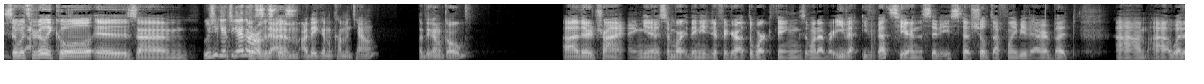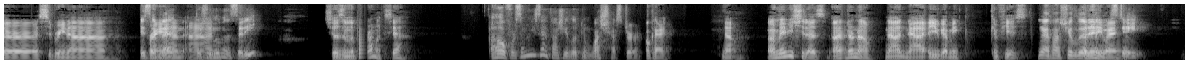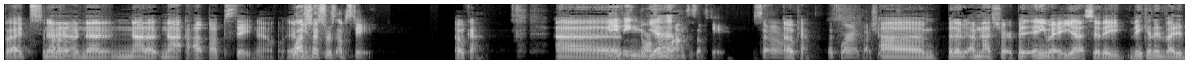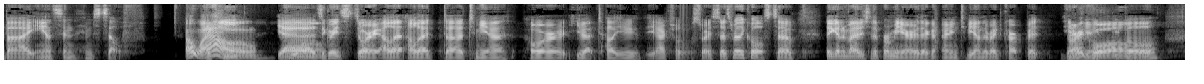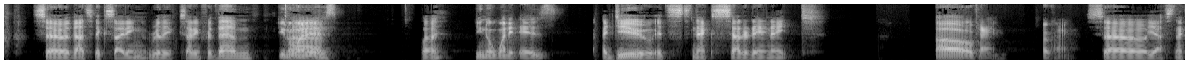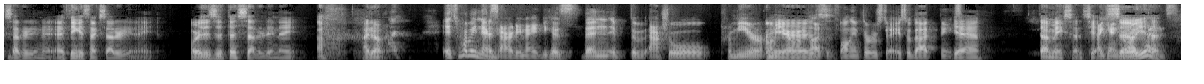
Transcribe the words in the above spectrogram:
So what's yeah. really cool is um we should get together of them. Are they going to come in town? Are they going to go? uh they're trying, you know, some work they need to figure out the work things and whatever. Yvette Yvette's here in the city, so she'll definitely be there. But um uh whether Sabrina Is Fran Yvette, does she live in the city? she lives in the Bronx, yeah. Oh, for some reason I thought she lived in Westchester. Okay. No. Or maybe she does. I don't know. Now now you got me confused. Yeah, I thought she lived anyway. in upstate. But No, no, um, no, no, not a, not up upstate. No, I mean, Westchester's upstate. okay. Uh, Anything north yeah. of Bronx is upstate. So Okay. that's where I thought she was. Um, but I'm, I'm not sure. But anyway, yeah. So they they got invited by Anson himself. oh like he- wow. Yeah, Cool. it's a great story. I'll let I'll let uh, Tamia or Yvette tell you the actual story. So it's really cool. So they got invited to the premiere. They're going to be on the red carpet Very cool. people. So that's exciting. Really exciting for them. Do you know what it um, is? What? Do you know when it is? I do. It's next Saturday night. Oh, okay. Okay. So yes, next Saturday night. I think it's next Saturday night, or is it this Saturday night? Uh, I don't. it's probably next And- Saturday night because then if the actual premiere, Premiere on is- Paramount Plus is following Thursday. So that makes Yeah, that makes sense. Yeah. I can't so go. I yeah, plans.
